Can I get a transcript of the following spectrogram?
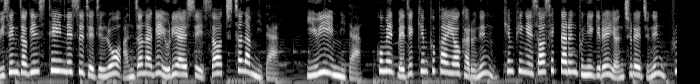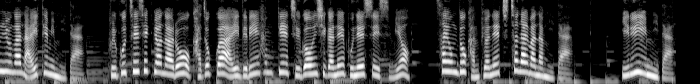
위생적인 스테인레스 재질로 안전하게 요리할 수 있어 추천합니다. 2위입니다. 코멧 매직 캠프파이어 가루는 캠핑에서 색다른 분위기를 연출해주는 훌륭한 아이템입니다. 불꽃의 색 변화로 가족과 아이들이 함께 즐거운 시간을 보낼 수 있으며 사용도 간편해 추천할 만합니다. 1위입니다.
